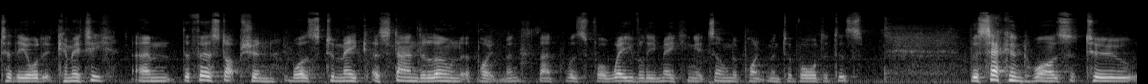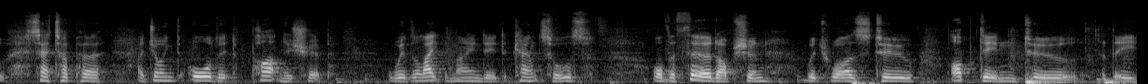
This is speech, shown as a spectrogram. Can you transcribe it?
to the audit committee. Um, the first option was to make a standalone appointment. That was for Waverley making its own appointment of auditors. The second was to set up a, a joint audit partnership with like-minded councils. Or the third option, which was to opt in to the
